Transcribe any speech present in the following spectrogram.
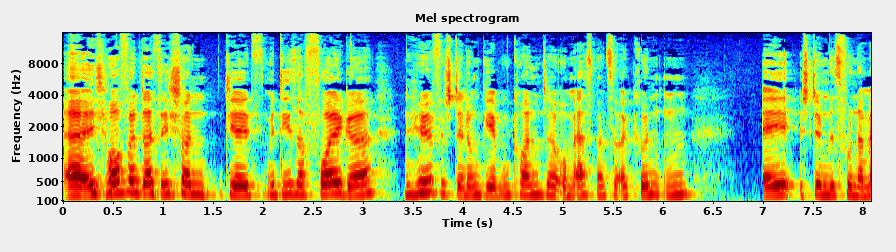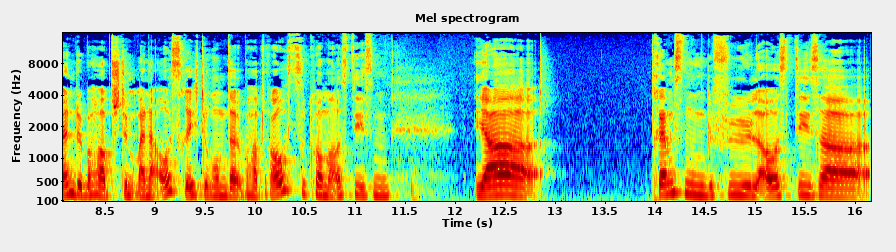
äh, ich hoffe, dass ich schon dir jetzt mit dieser Folge eine Hilfestellung geben konnte, um erstmal zu ergründen, ey, stimmt das Fundament überhaupt, stimmt meine Ausrichtung, um da überhaupt rauszukommen aus diesem, ja, Bremsengefühl, aus dieser,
